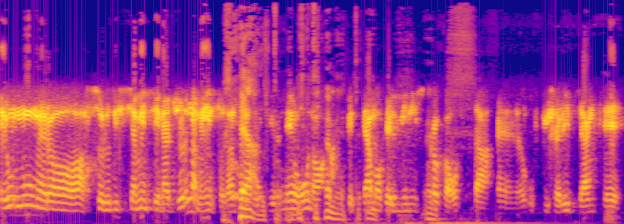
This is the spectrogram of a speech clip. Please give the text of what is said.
è un numero assolutissimamente in aggiornamento, tanto per dirne uno, aspettiamo che il ministro Eh. Costa eh, ufficializzi anche,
